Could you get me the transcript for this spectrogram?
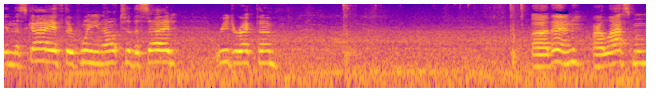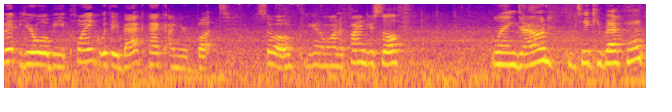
in the sky. If they're pointing out to the side, redirect them. Uh, then our last movement here will be plank with a backpack on your butt. So you're gonna wanna find yourself laying down. You take your backpack,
